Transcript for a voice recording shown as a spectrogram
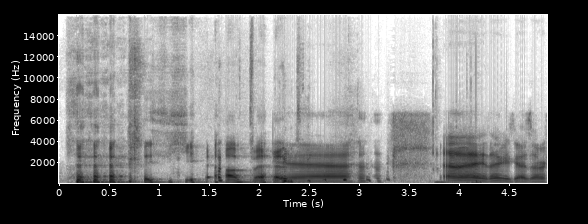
yeah, I bet. Yeah. oh, hey, there you guys are.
